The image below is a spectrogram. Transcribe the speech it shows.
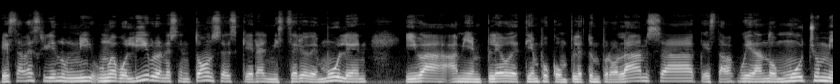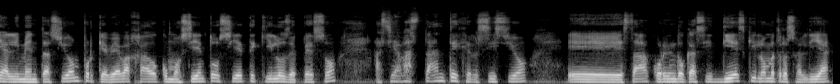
Estaba escribiendo un, nuevo libro en ese entonces, que era El misterio de Mullen, iba a mi empleo de tiempo completo en Prolamsa, estaba cuidando mucho mi alimentación porque había bajado como 107 kilos de peso, hacía bastante ejercicio, eh, estaba corriendo casi 10 kilómetros al día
